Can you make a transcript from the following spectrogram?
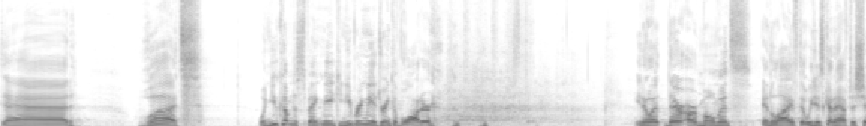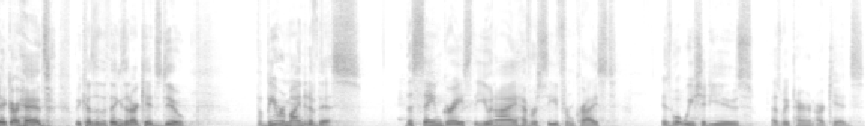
Dad, what? When you come to spank me, can you bring me a drink of water? you know what? There are moments in life that we just kind of have to shake our heads because of the things that our kids do. But be reminded of this the same grace that you and I have received from Christ is what we should use as we parent our kids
